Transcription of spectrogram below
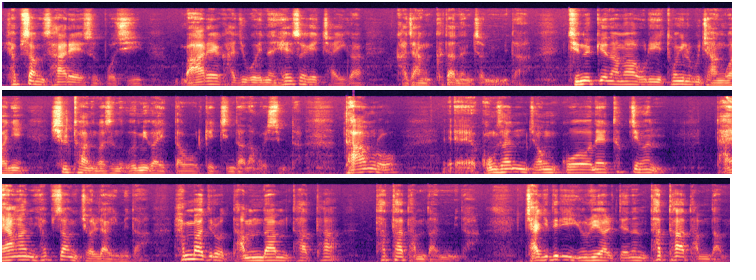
협상 사례에서 보시 말에 가지고 있는 해석의 차이가 가장 크다는 점입니다. 뒤늦게나마 우리 통일부 장관이 실토한 것은 의미가 있다고 그렇게 진단하고 있습니다. 다음으로 공산 정권의 특징은 다양한 협상 전략입니다. 한마디로 담담 타타 타타 담담입니다. 자기들이 유리할 때는 타타 담담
